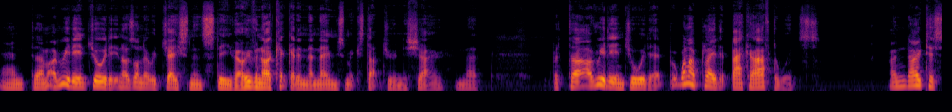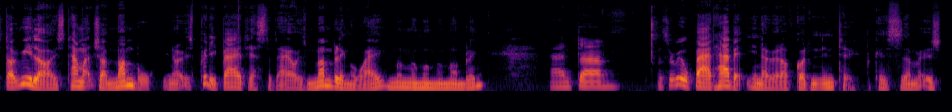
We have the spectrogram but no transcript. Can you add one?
and um, I really enjoyed it. You know, I was on there with Jason and Steve, even though I kept getting their names mixed up during the show. And, uh, but uh, I really enjoyed it. But when I played it back afterwards, I noticed, I realised how much I mumble. You know, it was pretty bad yesterday. I was mumbling away, mumbling, mumbling. and um, it's a real bad habit, you know, that I've gotten into because um, it was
